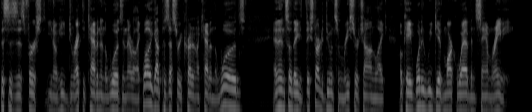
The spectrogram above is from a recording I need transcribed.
this is his first, you know, he directed Cabin in the Woods, and they were like, well, you got possessory credit on Cabin in the Woods. And then so they, they started doing some research on like, okay, what did we give Marc Webb and Sam Raimi?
